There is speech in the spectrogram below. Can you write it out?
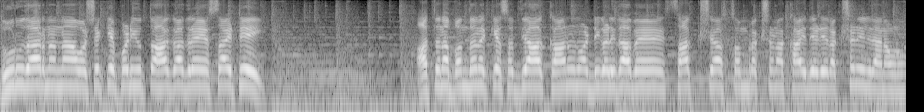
ದೂರುದಾರನನ್ನ ವಶಕ್ಕೆ ಪಡೆಯುತ್ತಾ ಹಾಗಾದ್ರೆ ಎಸ್ ಐ ಟಿ. ಆತನ ಬಂಧನಕ್ಕೆ ಸದ್ಯ ಕಾನೂನು ಅಡ್ಡಿಗಳಿದ್ದಾವೆ ಸಾಕ್ಷ್ಯ ಸಂರಕ್ಷಣಾ ಕಾಯ್ದೆಯಡಿ ರಕ್ಷಣೆಯಲ್ಲಿದ್ದಾನೆ ಅವನು.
